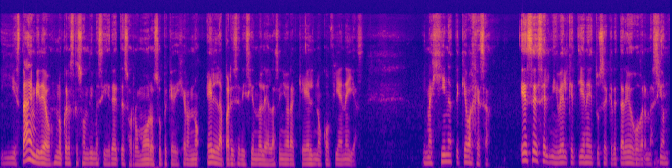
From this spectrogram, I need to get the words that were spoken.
Y está en video, no crees que son dimes y diretes o rumor o supe que dijeron, no, él aparece diciéndole a la señora que él no confía en ellas. Imagínate qué bajeza. Ese es el nivel que tiene tu secretario de gobernación,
